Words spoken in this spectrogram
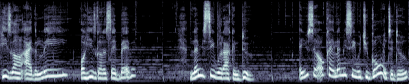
he's gonna either leave or he's gonna say, "Baby, let me see what I can do." And you say, okay, let me see what you're going to do.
